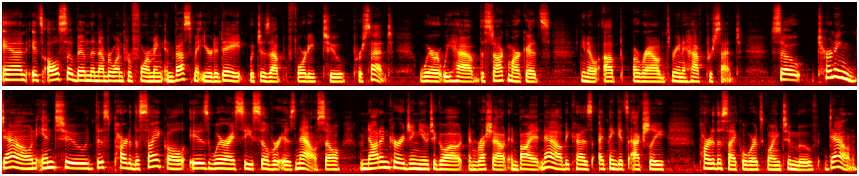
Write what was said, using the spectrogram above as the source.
And it's also been the number one performing investment year to date, which is up 42%, where we have the stock markets, you know, up around 3.5%. So turning down into this part of the cycle is where I see silver is now. So I'm not encouraging you to go out and rush out and buy it now because I think it's actually part of the cycle where it's going to move down.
